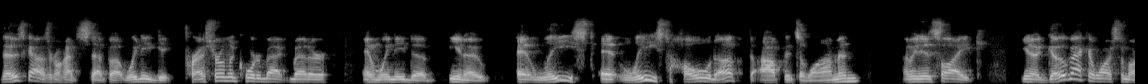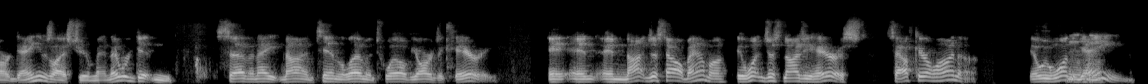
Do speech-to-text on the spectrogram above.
those guys are going to have to step up. We need to get pressure on the quarterback better. And we need to, you know, at least, at least hold up the offensive lineman. I mean, it's like, you know, go back and watch some of our games last year, man. They were getting seven, eight, nine, 10, 11, 12 yards of carry. And, and, and not just Alabama. It wasn't just Najee Harris, South Carolina. And we won the mm-hmm. game.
